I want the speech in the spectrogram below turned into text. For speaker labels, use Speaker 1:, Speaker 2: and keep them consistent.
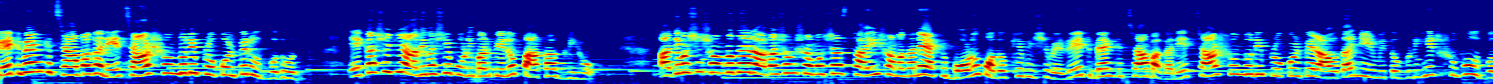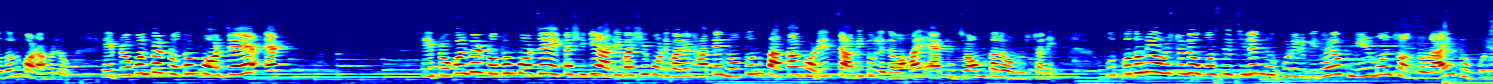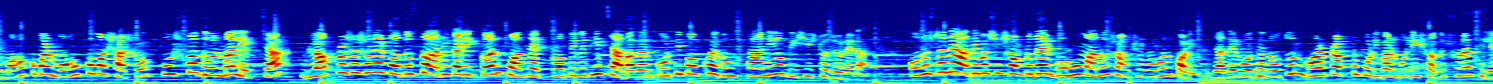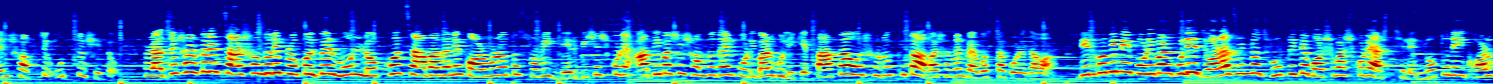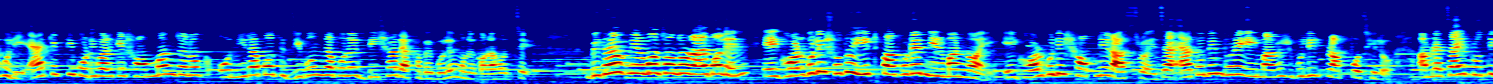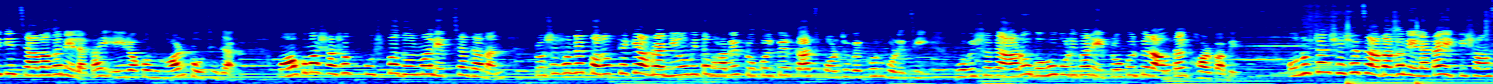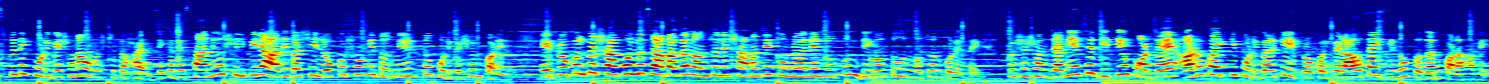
Speaker 1: Red bank চা বাগানে চা সুন্দরী প্রকল্পের উদ্বোধন। একাশিটি আদিবাসী পরিবার পেল পাকা গৃহ। আদিবাসী সম্প্রদায়ের আবাসন সমস্যা স্থায়ী সমাধানে এক বড় পদক্ষেপ হিসেবে রেড ব্যাংক চা বাগানে চা সুন্দরী প্রকল্পের আওতায় নির্মিত গৃহের শুভ উদ্বোধন করা হলো। এই প্রকল্পের প্রথম পর্যায়ে এক এই প্রকল্পের প্রথম পর্যায়ে একাশিটি আদিবাসী পরিবারের হাতে নতুন পাকা ঘরের চাবি তুলে দেওয়া হয় এক জমকালো অনুষ্ঠানে। উদ্বোধনী অনুষ্ঠানে উপস্থিত ছিলেন ধূপগুড়ির বিধায়ক নির্মল চন্দ্র রায়, ধূপগুড়ি মহকুমার মহকুমা শাসক পুষ্পা দোলমা লেপচা, ব্লক প্রশাসনের পদস্থ আধিকারিকগণ, পঞ্চায়েত প্রতিনিধি চা বাগান কর্তৃপক্ষ এবং স্থানীয় বিশিষ্ট বিশিষ্টজনেরা। অনুষ্ঠানে আদিবাসী সম্প্রদায়ের বহু মানুষ অংশগ্রহণ করেন, যাদের মধ্যে নতুন ঘরপ্রাপ্ত পরিবারগুলির সদস্যরা ছিলেন সবচেয়ে উচ্ছ্বসিত। রাজ্য সরকারের চার সুন্দরী প্রকল্পের মূল লক্ষ্য চা বাগানে কর্মরত শ্রমিকদের, বিশেষ করে আদিবাসী সম্প্রদায়ের পরিবারগুলিকে পাকা ও সুরক্ষিত আবাসনের ব্যবস্থা করে দেওয়া। দীর্ঘদিন এই পরিবারগুলি জরাজীর্ণ ঝুপড়িতে বসবাস করে আসছিলেন। নতুন এই ঘরগুলি এক একটি পরিবারকে সম্মানজনক ও নিরাপদ জীবনযাপনের দিশা দেখাবে বলে মনে করা হচ্ছে। বিধায়ক নির্মল চন্দ্র রায় বলেন, এই ঘরগুলি শুধু ইট পাথরের নির্মাণ নয়, এই ঘরগুলি স্বপ্নের আশ্রয়, যা এতদিন ধরে এই মানুষগুলির প্রাপ্য ছিল। আমরা চাই প্রতিটি চা বাগান এলাকায় এই রকম ঘর পৌঁছে যাক। মহকুমা শাসক পুষ্পা দোলমা লেপচা জানান, প্রশাসনের তরফ থেকে আমরা নিয়মিতভাবে প্রকল্পের কাজ পর্যবেক্ষণ করেছি। ভবিষ্যতে আরও বহু পরিবার এই প্রকল্পের আওতায় ঘর পাবে। অনুষ্ঠান শেষে চা বাগান এলাকায় একটি সাংস্কৃতিক পরিবেশনা অনুষ্ঠিত হয়, যেখানে স্থানীয় শিল্পীরা আদিবাসী লোকসঙ্গীত ও নৃত্য পরিবেশন করেন। এই প্রকল্পের সাফল্য চা বাগান অঞ্চলের সামাজিক উন্নয়নের নতুন দিগন্ত উন্মোচন করেছে। প্রশাসন জানিয়েছে, দ্বিতীয় পর্যায়ে আরও কয়েকটি পরিবারকে এই প্রকল্পের আওতায় গৃহ প্রদান করা হবে।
